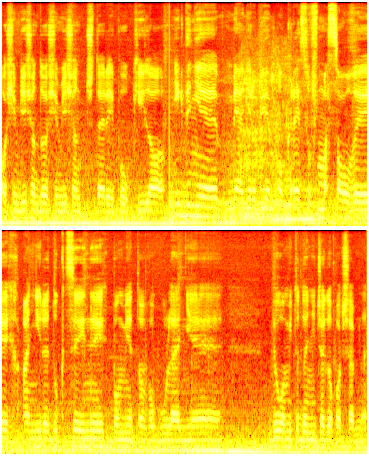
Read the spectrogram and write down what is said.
80 do 84,5 kg. Nigdy nie, ja nie robiłem okresów masowych ani redukcyjnych, bo mnie to w ogóle nie było mi to do niczego potrzebne.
